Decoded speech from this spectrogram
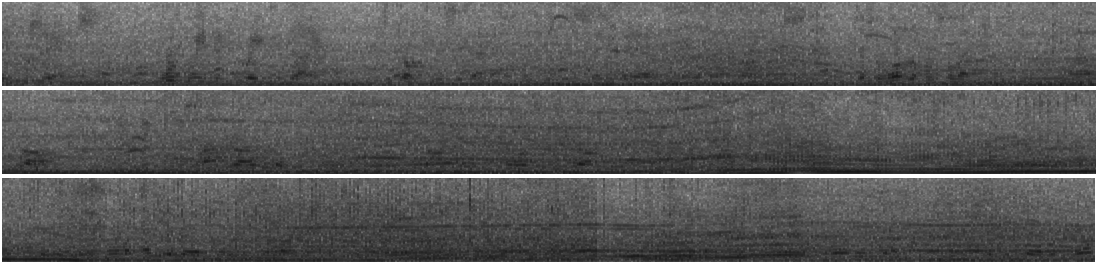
machines would we be free today to come to this event and see here. Such a wonderful selection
